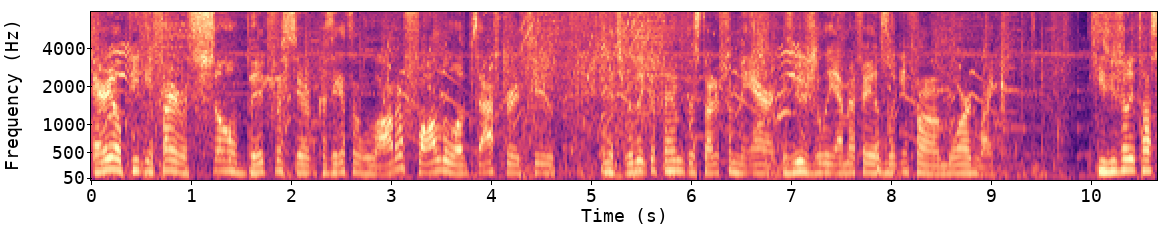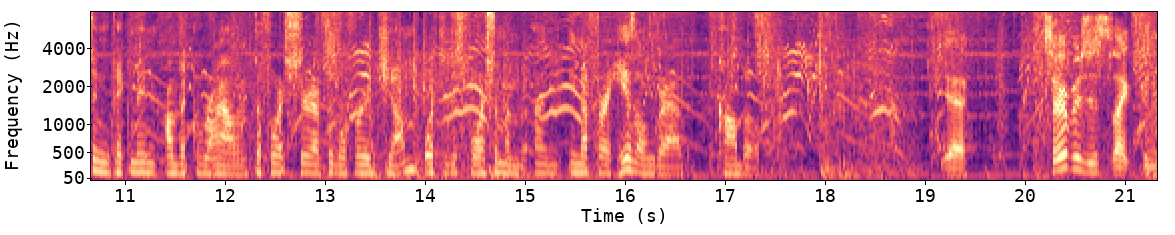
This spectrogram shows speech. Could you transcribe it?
Aerial PK fire is so big for Syrup because he gets a lot of follow-ups after it too. And it's really good for him to start it from the air because usually MFA is looking for a more like he's usually tossing Pikmin on the ground to force Syrup to go for a jump or to just force him on, on, enough for his own grab combo. Yeah. Syrup is just like been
